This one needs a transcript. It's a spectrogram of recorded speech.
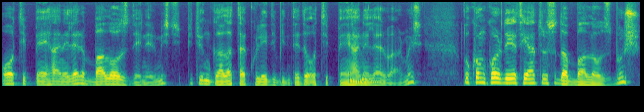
O tip meyhanelere baloz denirmiş. Bütün Galata Kule dibinde de o tip meyhaneler varmış. Bu Concordia tiyatrosu da balozmuş.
